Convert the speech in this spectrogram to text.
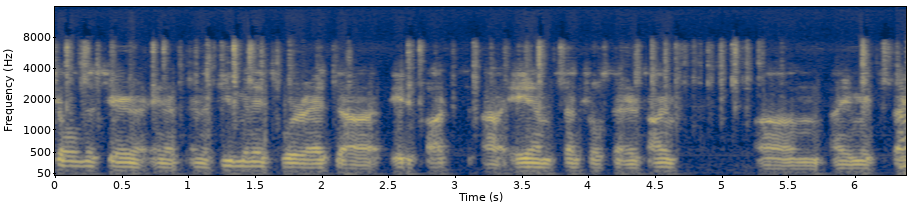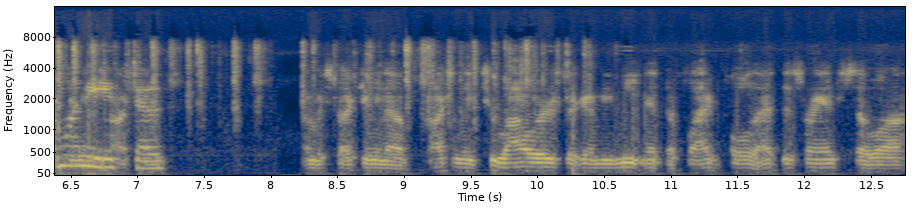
killing this here in a, in a few minutes. We're at uh, eight o'clock uh, a.m. Central Standard Time. Um, I'm expecting. I'm on the East approximately- Coast. I'm expecting in approximately two hours. They're going to be meeting at the flagpole at this ranch. So uh,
